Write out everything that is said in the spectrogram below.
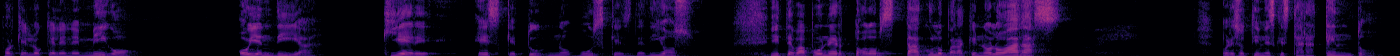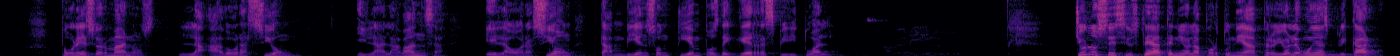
Porque lo que el enemigo hoy en día quiere es que tú no busques de Dios. Y te va a poner todo obstáculo para que no lo hagas. Por eso tienes que estar atento. Por eso, hermanos, la adoración y la alabanza y la oración también son tiempos de guerra espiritual. Yo no sé si usted ha tenido la oportunidad, pero yo le voy a explicar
